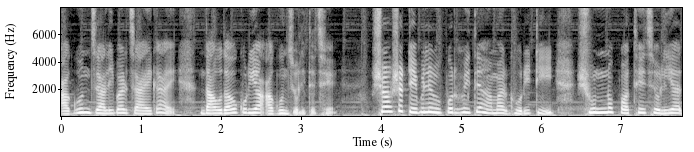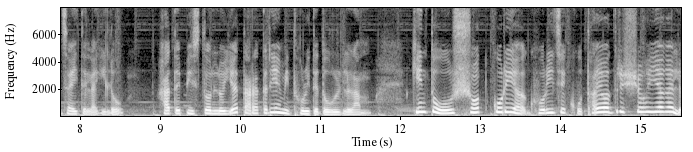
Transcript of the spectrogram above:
আগুন জ্বালিবার জায়গায় দাউ দাউ করিয়া আগুন জ্বলিতেছে। সহসা টেবিলের উপর হইতে আমার ঘড়িটি শূন্য পথে চলিয়া যাইতে লাগিল। হাতে পিস্তল লইয়া তাড়াতাড়ি আমি ধরিতে দৌড়িলাম। কিন্তু শোধ করিয়া ঘড়ি যে কোথায় অদৃশ্য হইয়া গেল,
